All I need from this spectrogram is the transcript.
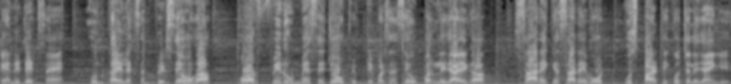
कैंडिडेट्स हैं, उनका इलेक्शन फिर से होगा और फिर उनमें से जो 50 परसेंट से ऊपर ले जाएगा, सारे के सारे वोट उस पार्टी को चले जाएँगे।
